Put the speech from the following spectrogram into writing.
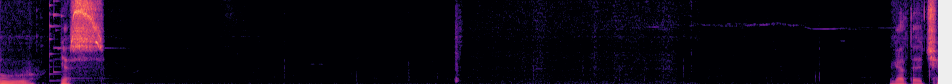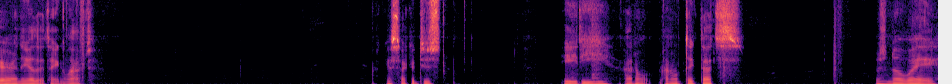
Ooh, yes. We got the chair and the other thing left. I guess I could just 80. I don't I don't think that's There's no way.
